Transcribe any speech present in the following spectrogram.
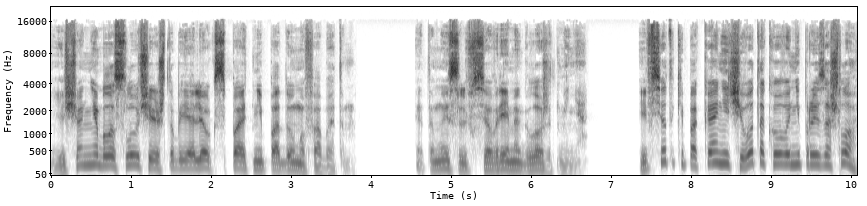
еще не было случая, чтобы я лег спать, не подумав об этом. Эта мысль все время гложет меня. И все-таки пока ничего такого не произошло.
